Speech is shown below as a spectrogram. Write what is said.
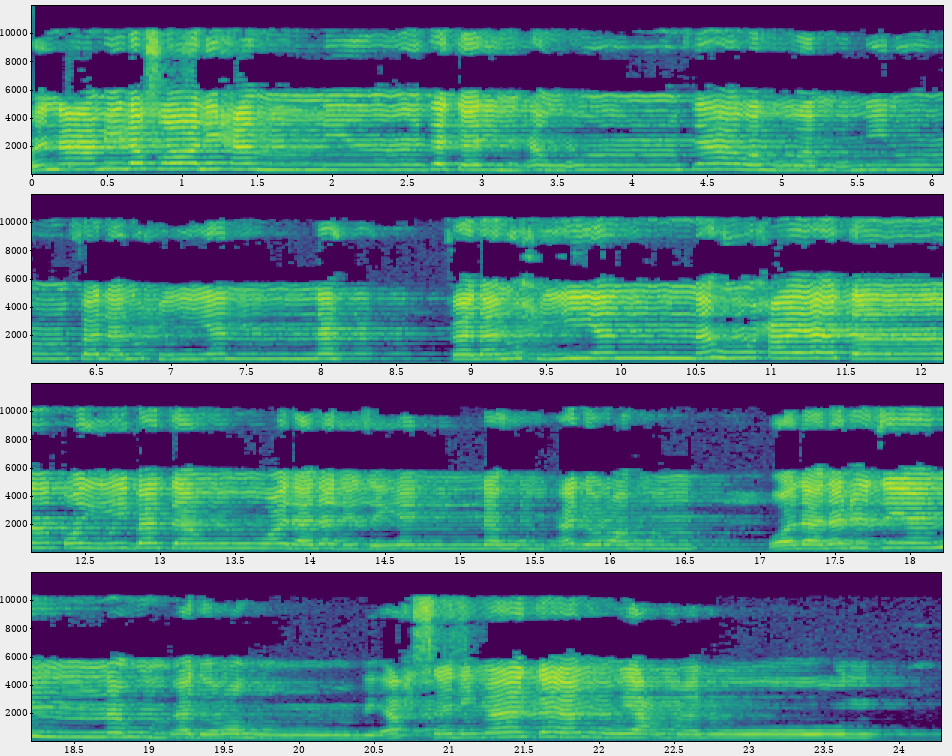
من عمل صالحا من ذكر أو أنثى وهو مؤمن فلنحيينه فلنحيينه حياة طيبة ولنجزينهم أجرهم ولنجزينهم أجرهم بأحسن ما كانوا يعملون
